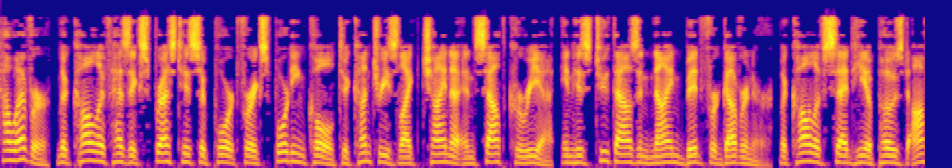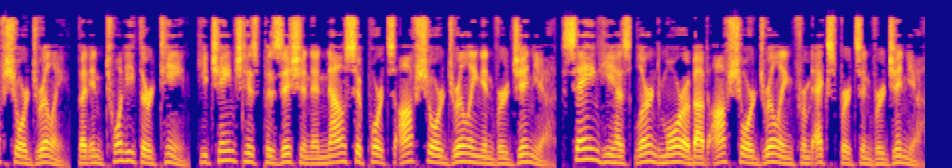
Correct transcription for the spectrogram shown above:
However, McAuliffe has expressed his support for exporting coal to countries like China and South Korea. In his 2009 bid for governor, McAuliffe said he opposed offshore drilling, but in 2013, he changed his position and now supports offshore drilling in Virginia, saying he has learned more about offshore drilling from experts in Virginia.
